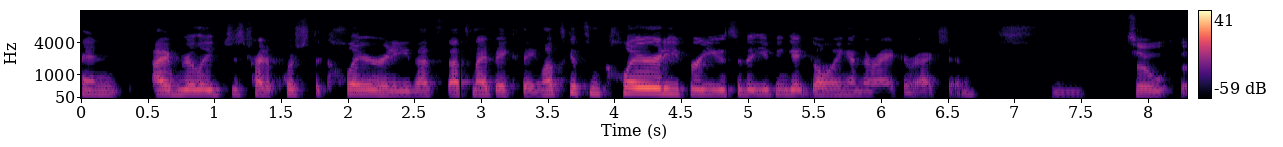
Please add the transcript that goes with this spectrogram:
and I really just try to push the clarity. That's that's my big thing. Let's get some clarity for you so that you can get mm-hmm. going in the right direction. Mm-hmm. So, uh,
